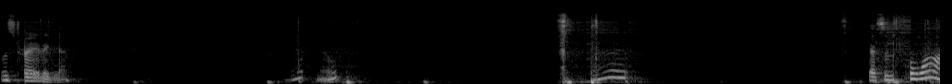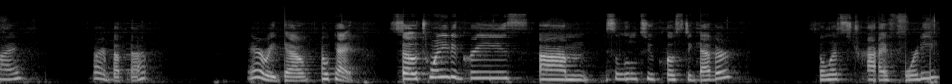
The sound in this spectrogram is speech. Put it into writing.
Let's try it again. Nope, nope. All right. Guess it's the Y. Sorry about that. There we go. Okay, so 20 degrees, um, it's a little too close together. So let's try 40.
